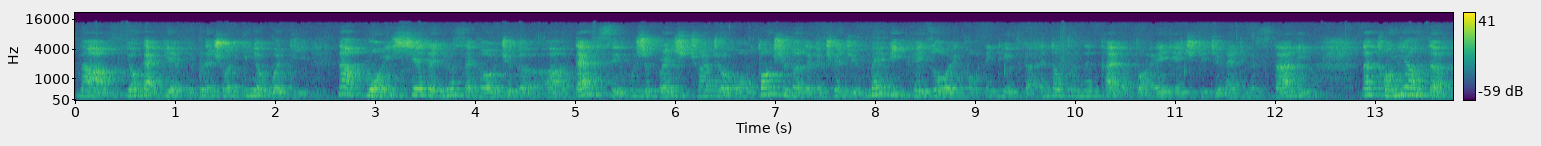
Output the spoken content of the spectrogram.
那有改变，也不能说一定有问题。那某一些的 neuropsychological 这个呃 deficit 或是 brain structural 或 functional 的一个 change，maybe 可以作为 cognitive 的 endophenol type for ADHD genetic study。那同样的，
